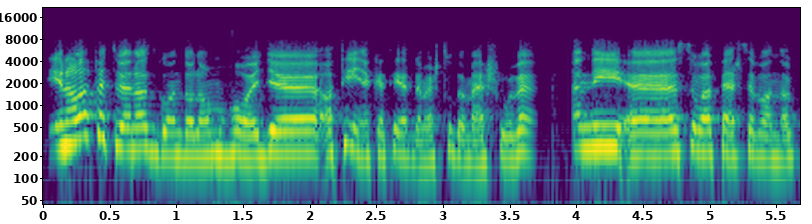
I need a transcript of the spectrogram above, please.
Én alapvetően azt gondolom, hogy a tényeket érdemes tudomásul venni, szóval persze vannak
